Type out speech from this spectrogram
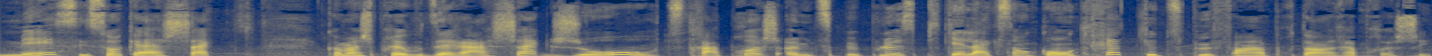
Mais c'est sûr qu'à chaque, comment je pourrais vous dire, à chaque jour, tu te rapproches un petit peu plus. Puis quelle action concrète que tu peux faire pour t'en rapprocher?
